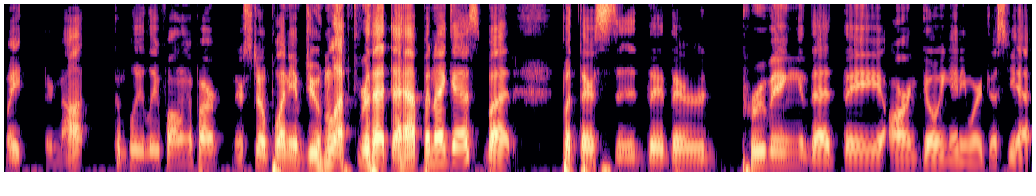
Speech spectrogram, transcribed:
wait, they're not completely falling apart. There's still plenty of June left for that to happen, I guess, but but they're, they're proving that they aren't going anywhere just yet.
